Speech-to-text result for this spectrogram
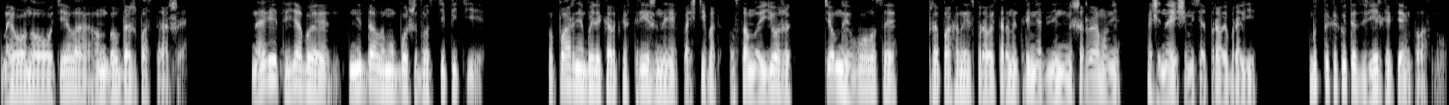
моего нового тела, он был даже постарше. На вид я бы не дал ему больше двадцати пяти. У парня были короткостриженные, почти под уставной ежик, темные волосы, пропаханные с правой стороны тремя длинными шрамами, начинающимися от правой брови, будто какой-то зверь когтями полоснул.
